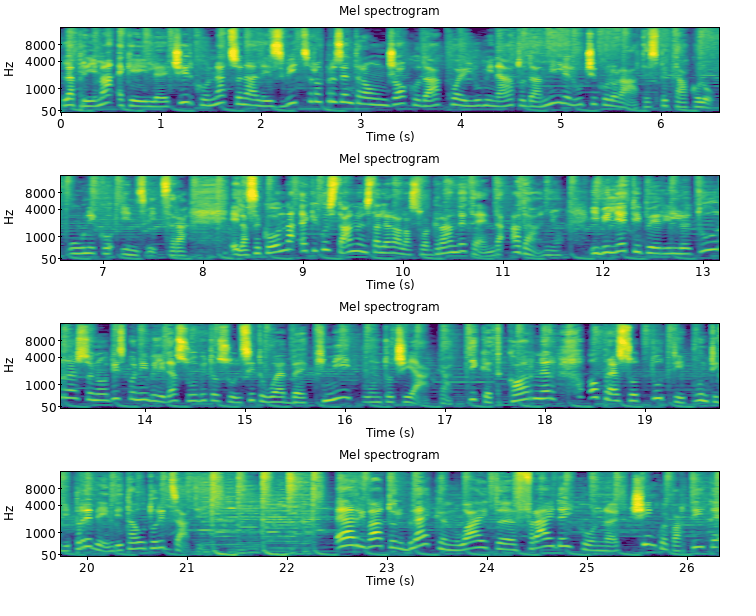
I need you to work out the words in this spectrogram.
La prima è che il Circo Nazionale Svizzero presenterà un gioco d'acqua illuminato da mille luci colorate, spettacolo unico in Svizzera. E la seconda è che quest'anno installerà la sua grande tenda ad Agno. I biglietti per il tour sono disponibili da subito sul sito web cni.ch, Ticket Corner o presso tutti i punti di prevendita autorizzati associati. È arrivato il Black and White Friday con 5 partite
